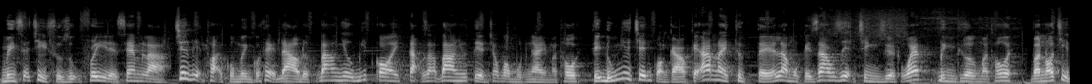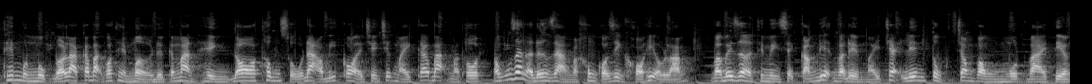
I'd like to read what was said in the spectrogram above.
mình sẽ chỉ sử dụng free để xem là chiếc điện thoại của mình có thể đào được bao nhiêu bitcoin, tạo ra bao nhiêu tiền trong vòng một ngày mà thôi. Thì đúng như trên quảng cáo, cái app này thực tế là một cái giao diện trình duyệt web bình thường mà thôi. Và nó chỉ thêm một mục, đó là các bạn có thể mở được cái màn hình đo thông số đào bitcoin trên chiếc máy các bạn mà thôi. Nó cũng rất là đơn giản và không có gì khó hiểu lắm. Và bây giờ thì mình sẽ cắm điện và để máy chạy liên tục trong vòng một vài tiếng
